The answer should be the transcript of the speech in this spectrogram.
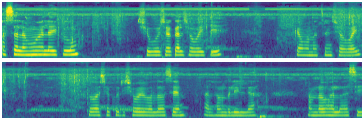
আসসালামু আলাইকুম। শুভ সকাল সবাইকে। কেমন আছেন সবাই? তো আশা করি সবাই ভালো আছেন। আলহামদুলিল্লাহ, আমরাও ভালো আছি।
